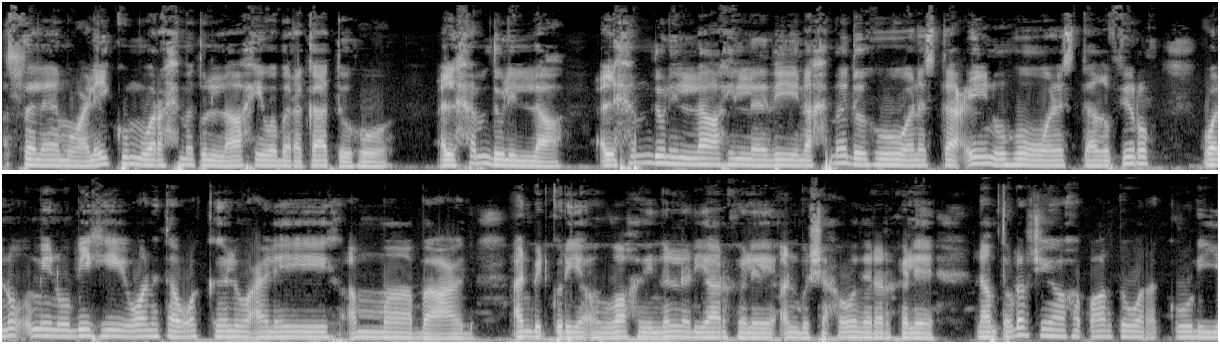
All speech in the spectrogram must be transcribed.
السلام عليكم ورحمة الله وبركاته. الحمد لله. الحمد لله الذي نحمده ونستعينه ونستغفره ونؤمن به ونتوكل عليه. أما بعد. أنبت كريا الله إن الذي أرخلي أن شحوذر أرخلي நாம் தொடர்ச்சியாக பார்த்து வரக்கூடிய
